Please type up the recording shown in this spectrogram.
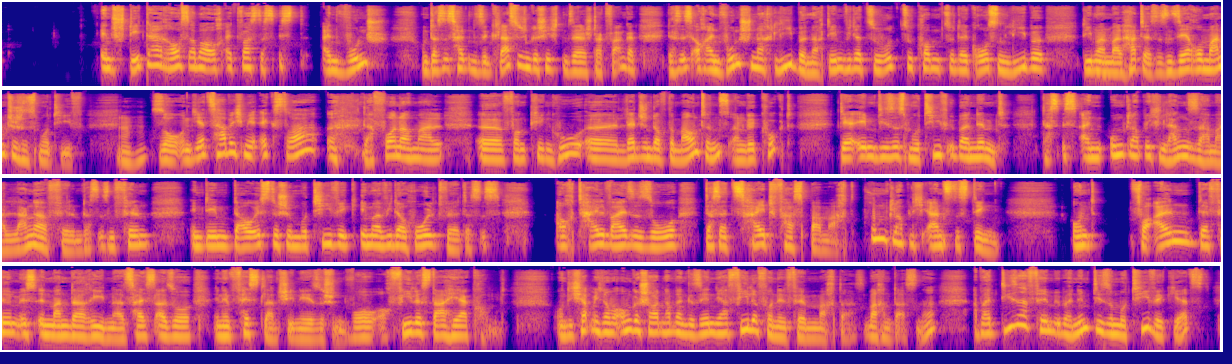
entsteht daraus aber auch etwas, das ist ein Wunsch, und das ist halt in diesen klassischen Geschichten sehr stark verankert, das ist auch ein Wunsch nach Liebe, nach dem wieder zurückzukommen zu der großen Liebe, die man mal hatte. Es ist ein sehr romantisches Motiv. Mhm. So, und jetzt habe ich mir extra äh, davor noch mal äh, von King Hu äh, Legend of the Mountains angeguckt, der eben dieses Motiv übernimmt. Das ist ein unglaublich langsamer, langer Film. Das ist ein Film, in dem daoistische Motivik immer wiederholt wird. Das ist auch teilweise so, dass er Zeit fassbar macht. Unglaublich ernstes Ding. Und vor allem der Film ist in Mandarin, das heißt also in dem Festlandchinesischen, wo auch vieles daherkommt. Und ich habe mich nochmal umgeschaut und habe dann gesehen, ja, viele von den Filmen macht das, machen das. Ne? Aber dieser Film übernimmt diese Motivik jetzt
